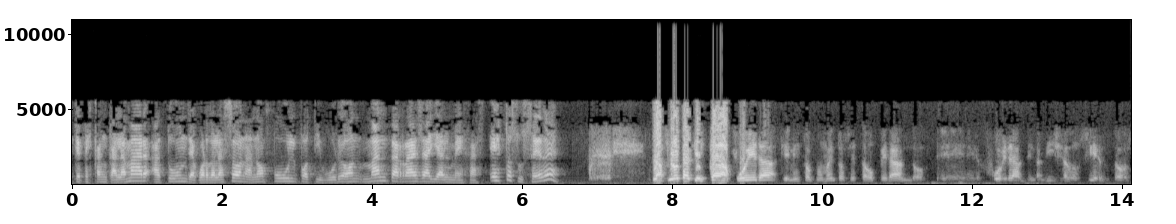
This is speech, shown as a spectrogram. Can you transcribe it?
que pescan calamar, atún, de acuerdo a la zona, ¿no? Pulpo, tiburón, mantarraya y ¿Esto sucede? La flota que está afuera, que en estos momentos está operando eh, fuera de la milla 200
